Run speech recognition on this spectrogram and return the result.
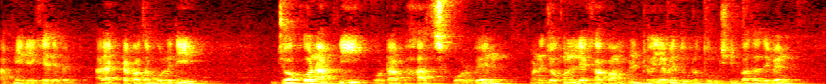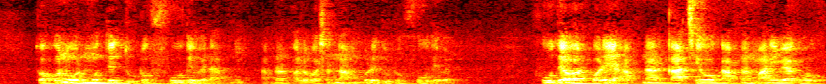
আপনি রেখে দেবেন। আর একটা কথা বলে দিই, যখন আপনি ওটা ভাঁজ করবেন মানে যখন লেখা কমপ্লিট হয়ে যাবে, দুটো তুলসীর পাতা দেবেন তখন ওর মধ্যে দুটো ফু দেবেন আপনি। আপনার ভালোবাসার নাম করে দুটো ফু দেবেন। ফু দেওয়ার পরে আপনার কাছে হোক, আপনার মানি ব্যাগ হোক,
